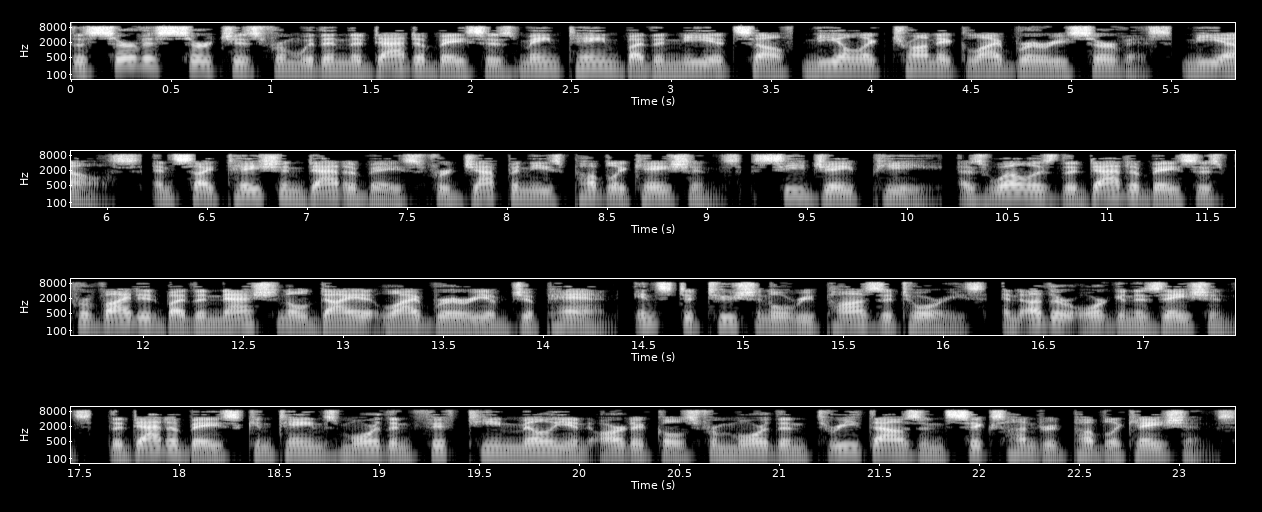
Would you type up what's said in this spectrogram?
The service searches from within the databases maintained by the NII itself NII Electronic Library Service and Citation Database for Japanese Publications as well as the databases provided by the National Diet Library of Japan, institutional repositories, and other organizations. The database contains more than 15 million articles from more than 3,600 publications.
